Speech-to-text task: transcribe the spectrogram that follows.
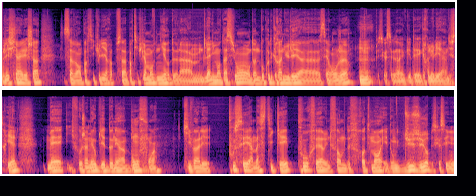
les chiens et les chats, ça va en particulier, ça va particulièrement venir de la- de l'alimentation. On donne beaucoup de granulés à ces rongeurs. Mhm. puisque c'est des granulés industriels. Mais il faut jamais oublier de donner un bon foin qui va les pousser à mastiquer pour faire une forme de frottement et donc d'usure, puisque c'est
